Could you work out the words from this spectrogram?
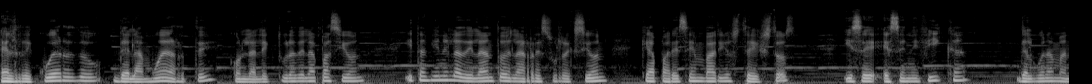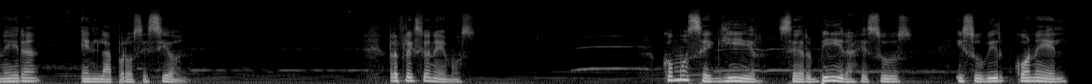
el recuerdo de la muerte con la lectura de la pasión y también el adelanto de la resurrección que aparece en varios textos y se escenifica de alguna manera en la procesión. Reflexionemos. ¿Cómo seguir, servir a Jesús y subir con Él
